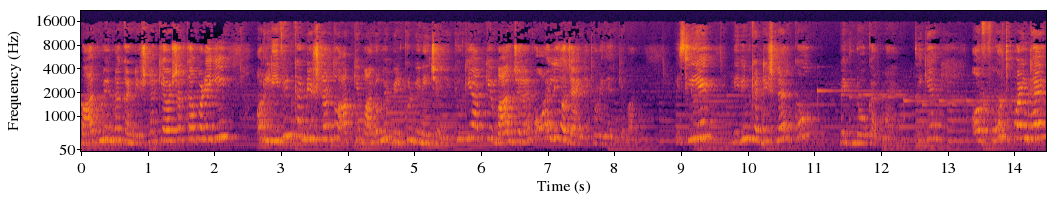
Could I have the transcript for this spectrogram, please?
बाद में ना कंडीशनर की आवश्यकता पड़ेगी और लीव इन कंडीशनर तो आपके बालों में बिल्कुल भी नहीं चाहिए, क्योंकि आपके बाल जो है वो ऑयली हो जाएँगे थोड़ी देर के बाद। इसलिए लिव इन कंडीशनर को इग्नोर करना है, ठीक है? और फोर्थ पॉइंट है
